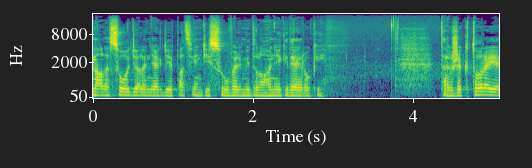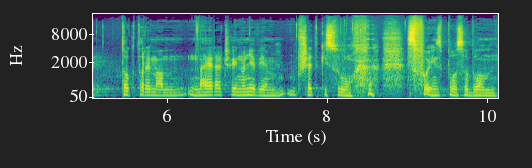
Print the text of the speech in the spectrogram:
no ale sú oddelenia, kde pacienti sú veľmi dlho, niekedy aj roky. Takže ktoré je to, ktoré mám najradšej, no neviem, všetky sú svojím spôsobom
